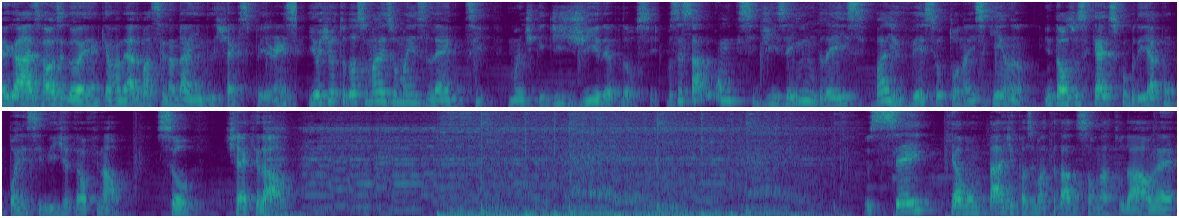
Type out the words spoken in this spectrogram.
Hey guys, how's it going? Aqui é o Ronaldo Macena da English Experience e hoje eu trouxe mais uma slang tip, uma dica de gíria para você. Você sabe como que se diz em inglês, vai ver se eu tô na esquina? Então se você quer descobrir, acompanhe esse vídeo até o final. So, check it out! Eu sei que a vontade de fazer uma tradução natural, né?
